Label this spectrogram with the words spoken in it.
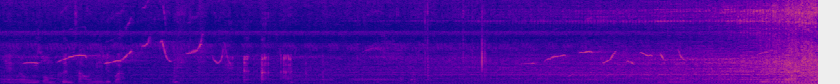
เนี่ยตรงนี้ผมขึ้นเสานี้ดีกว่า ลูกเดียวพอ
